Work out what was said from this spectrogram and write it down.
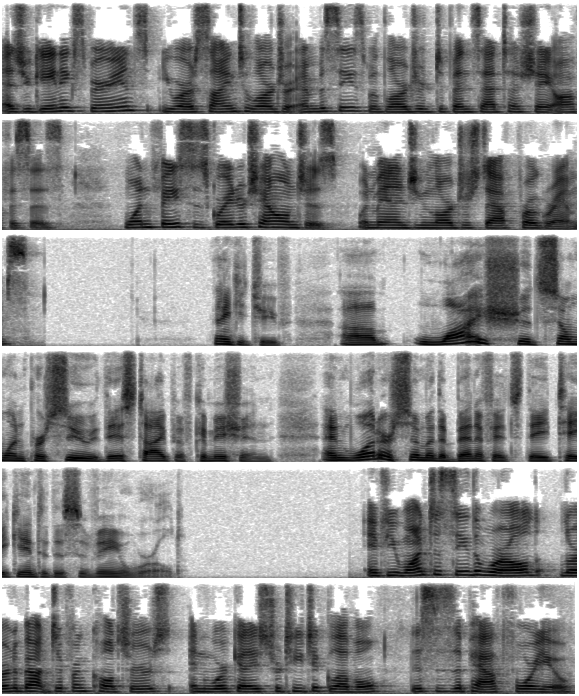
As you gain experience, you are assigned to larger embassies with larger defense attache offices one faces greater challenges when managing larger staff programs. Thank you, Chief. Uh, why should someone pursue this type of commission, and what are some of the benefits they take into the civilian world? If you want to see the world, learn about different cultures, and work at a strategic level, this is the path for you.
